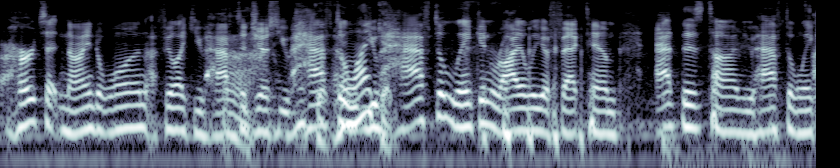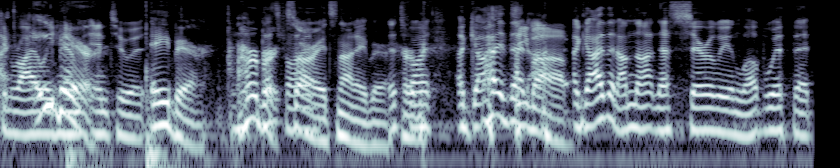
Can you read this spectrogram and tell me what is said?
Hurts at nine to one. I feel like you have to ah, just you have it. To like you it. have to Lincoln Riley affect him at this time. You have to Lincoln Riley him A-Bear. into it. A Bear. Herbert. Sorry, it's not A Bear. It's Herbert. fine. A guy that T-Bob. a guy that I'm not necessarily in love with that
